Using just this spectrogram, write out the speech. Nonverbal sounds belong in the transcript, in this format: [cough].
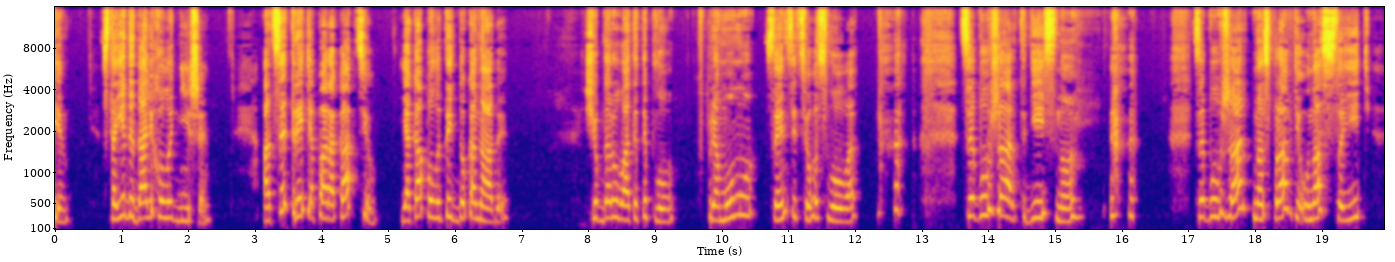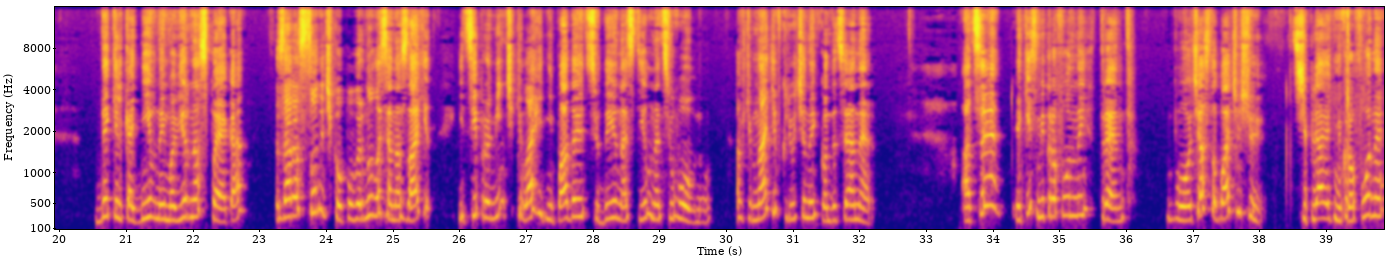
світі стає дедалі холодніше. А це третя пара капців, яка полетить до Канади, щоб дарувати тепло в прямому сенсі цього слова. [laughs] Це був жарт, дійсно. [laughs] Це був жарт. Насправді у нас стоїть декілька днів неймовірна спека. Зараз сонечко повернулося на захід, і ці промінчики лагідні падають сюди на стіл на цю вовну, а в кімнаті включений кондиціонер. А це якийсь мікрофонний тренд, бо часто бачу, що чіпляють мікрофони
